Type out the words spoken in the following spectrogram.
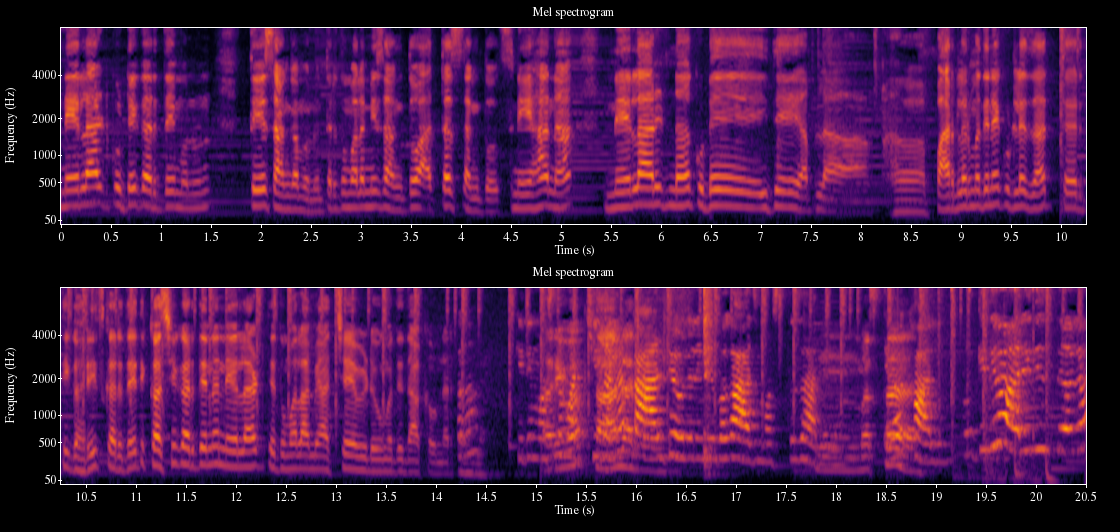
नेल आर्ट कुठे करते म्हणून ते सांगा म्हणून. तर तुम्हाला मी सांगतो आत्ताच सांगतो. स्नेहा ना नेल आर्ट ना कुठे इथे आपला पार्लरमध्ये नाही कुठले जात तर ती घरीच करते. ती कशी करते ना नेल आर्ट ते तुम्हाला आम्ही आजच्या या व्हिडिओमध्ये दाखवणार. किती अरे मस्त वा, मच्छी छान झालं आली. काल ठेवलेली मी बघा आज मस्त हम्म, मस्त. तेव्हा खाली. पण किती भारी दिसते बघा.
